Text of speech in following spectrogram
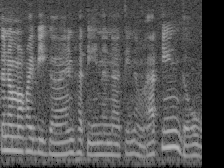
Ito na mga kaibigan, hatiin na natin ang ating dough.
